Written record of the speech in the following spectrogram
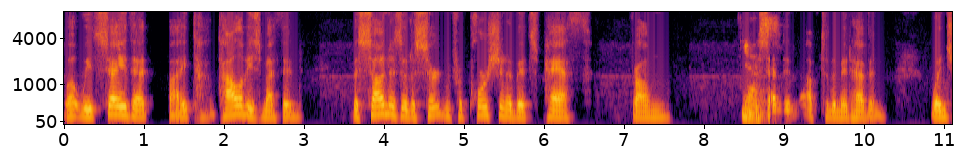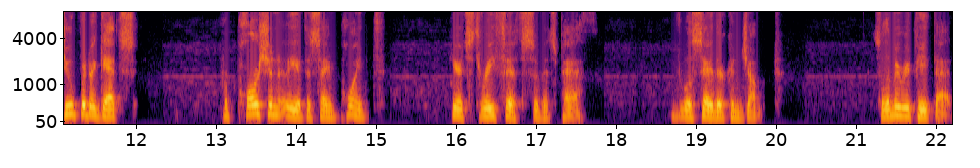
Well, we'd say that by T- Ptolemy's method, the sun is at a certain proportion of its path from yes. ascendant up to the midheaven. When Jupiter gets proportionately at the same point, here it's three fifths of its path. We'll say they're conjunct. So let me repeat that.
